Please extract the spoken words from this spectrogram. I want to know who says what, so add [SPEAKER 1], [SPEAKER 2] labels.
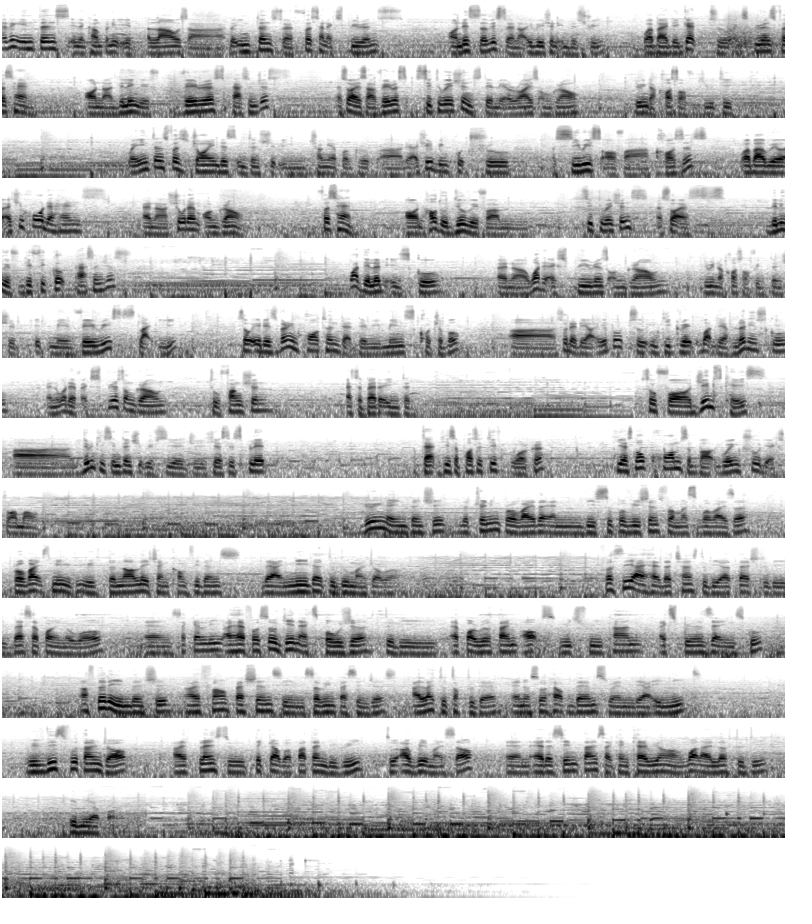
[SPEAKER 1] Having interns in the company, it allows uh, the interns to have first-hand experience on this service and our aviation industry, whereby they get to experience firsthand on uh, dealing with various passengers, as well as uh, various situations that may arise on ground during the course of duty. When interns first join this internship in Changi Airport Group, uh, they're actually being put through a series of uh, courses whereby we'll actually hold their hands and uh, show them on ground, firsthand, on how to deal with um, situations as well as dealing with difficult passengers. What they learn in school and uh, what they experience on ground during the course of internship, it may vary slightly. So it is very important that they remain coachable uh, so that they are able to integrate what they have learned in school and what they have experienced on ground to function as a better intern. So for James' case, uh, during his internship with CAG, he has displayed that he's a positive worker. He has no qualms about going through the extra mile.
[SPEAKER 2] During the internship, the training provider and the supervisions from my supervisor provides me with the knowledge and confidence that I needed to do my job well. Firstly, I had the chance to be attached to the best airport in the world and secondly, I have also gained exposure to the airport real-time ops which we can't experience that in school. After the internship, I found passions in serving passengers. I like to talk to them and also help them when they are in need. With this full-time job, I have plans to take up a part-time degree to upgrade myself and at the same time I can carry on what I love to do in the airport.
